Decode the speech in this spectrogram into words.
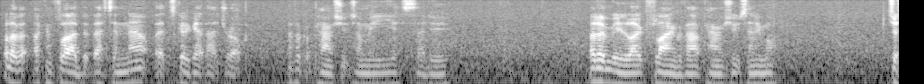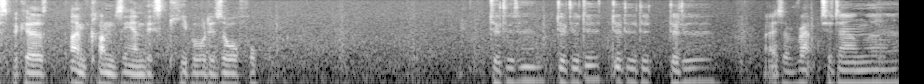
Whatever, I can fly a bit better now. Let's go get that drop. Have I got parachutes on me? Yes, I do. I don't really like flying without parachutes anymore. Just because I'm clumsy and this keyboard is awful. There's a raptor down there.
